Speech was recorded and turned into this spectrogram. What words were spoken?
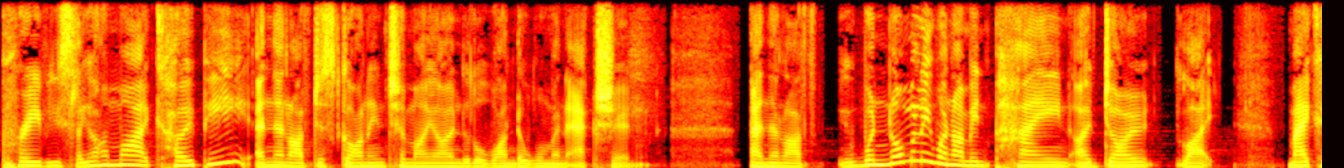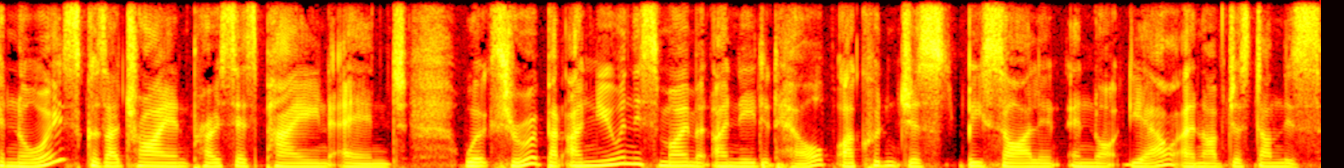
previously, oh, Mike, Hopi. And then I've just gone into my own little Wonder Woman action. And then I've, when normally when I'm in pain, I don't like make a noise because I try and process pain and work through it. But I knew in this moment I needed help. I couldn't just be silent and not yell. And I've just done this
